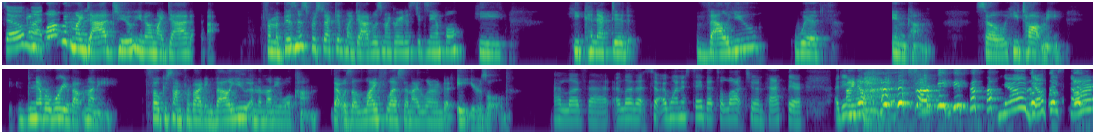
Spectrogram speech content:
so much. along with my dad too. You know, my dad, uh, from a business perspective, my dad was my greatest example. He he connected value with income. So he taught me never worry about money. Focus on providing value and the money will come. That was a life lesson I learned at 8 years old. I love that. I love that. So I want to say that's a lot to unpack there. I didn't. I know. sorry. no, don't be sorry.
